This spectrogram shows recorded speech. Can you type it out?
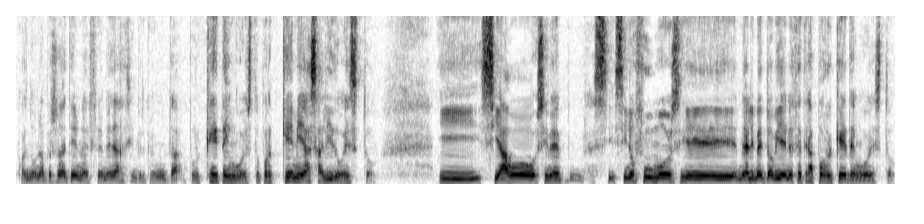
cuando una persona tiene una enfermedad siempre pregunta ¿por qué tengo esto? ¿por qué me ha salido esto? Y si, hago, si, me, si, no fumo, si me alimento bien, etcétera, ¿por qué tengo esto?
